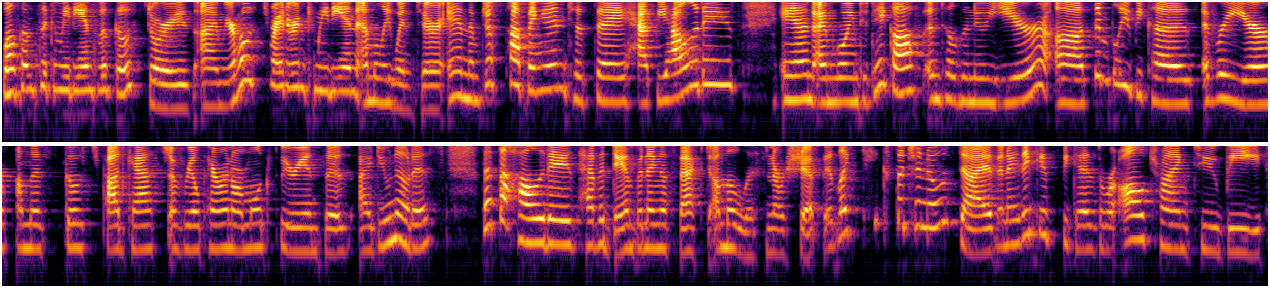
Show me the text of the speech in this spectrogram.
Welcome to Comedians with Ghost Stories. I'm your host, writer, and comedian Emily Winter, and I'm just popping in to say happy holidays. And I'm going to take off until the new year uh, simply because every year on this ghost podcast of real paranormal experiences, I do notice that the holidays have a dampening effect on the listenership. It like takes such a nosedive, and I think it's because we're all trying to be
